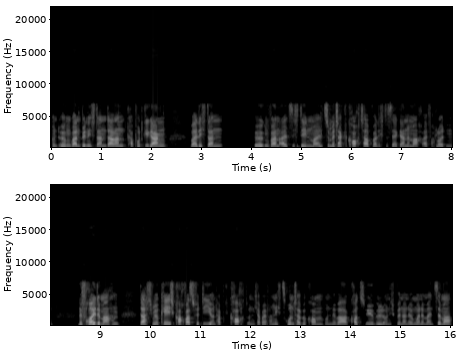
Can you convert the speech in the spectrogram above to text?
Und irgendwann bin ich dann daran kaputt gegangen, weil ich dann irgendwann, als ich denen mal zu Mittag gekocht habe, weil ich das sehr gerne mache, einfach Leuten eine Freude machen, dachte ich mir, okay, ich koche was für die und habe gekocht und ich habe einfach nichts runterbekommen und mir war kotzübel und ich bin dann irgendwann in mein Zimmer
